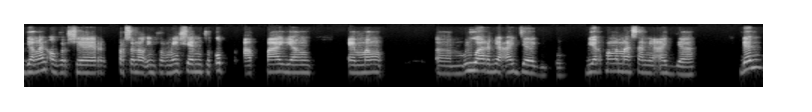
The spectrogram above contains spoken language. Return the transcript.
jangan overshare personal information, cukup apa yang emang um, luarnya aja gitu. Biar pengemasannya aja. Dan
